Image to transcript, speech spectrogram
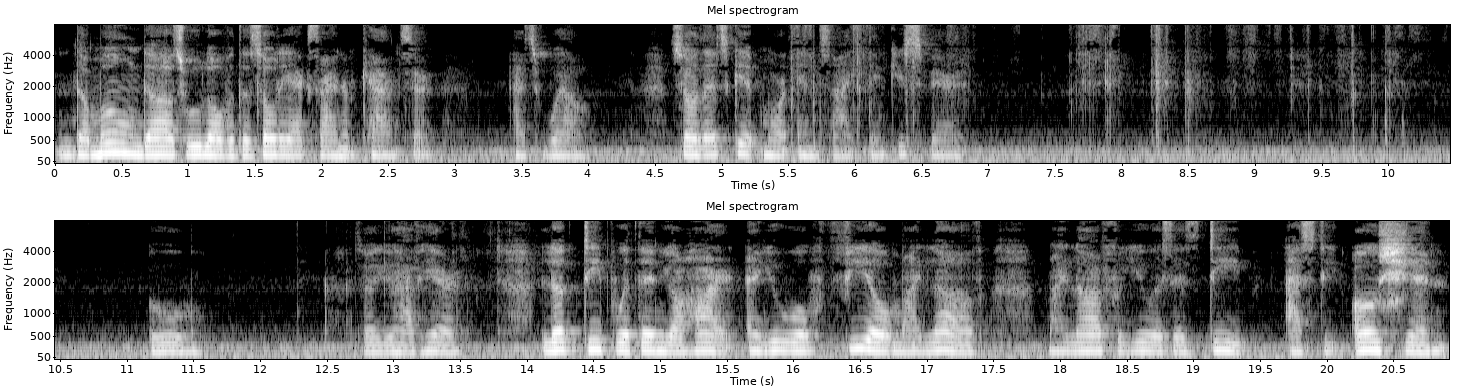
The moon does rule over the zodiac sign of Cancer as well. So let's get more insight. Thank you, Spirit. Ooh. So you have here. Look deep within your heart and you will feel my love. My love for you is as deep as the ocean.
